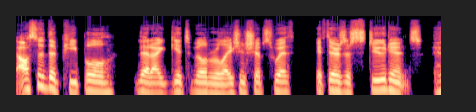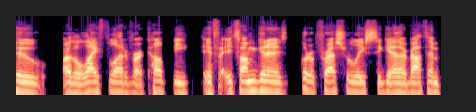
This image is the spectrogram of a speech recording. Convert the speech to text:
Also, the people that I get to build relationships with. If there's a student who are the lifeblood of our company, if, if I'm going to put a press release together about them,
